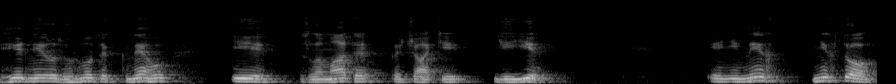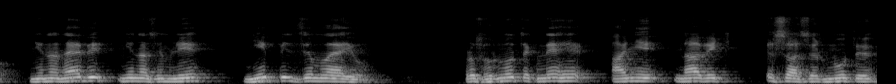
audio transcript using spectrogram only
гідний розгорнути книгу і зламати печаті її. І не міг ніхто ні на небі, ні на землі, ні під землею розгорнути книги, ані навіть зазирнути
